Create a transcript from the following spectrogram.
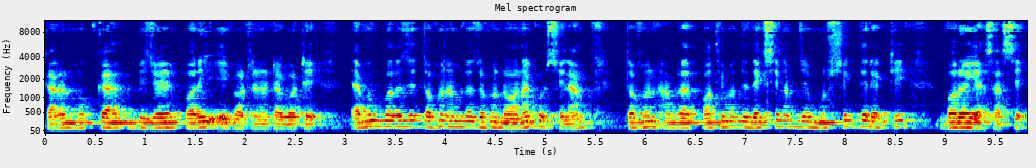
কারণ মুক্কা বিজয়ের পরেই এই ঘটনাটা ঘটে। এবং বলে যে তখন আমরা যখন রওনা করছিলাম, তখন আমরা পথিমধ্যে দেখছিলাম যে মুশ্রিকদের একটি বড় ইয়াস আছে।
